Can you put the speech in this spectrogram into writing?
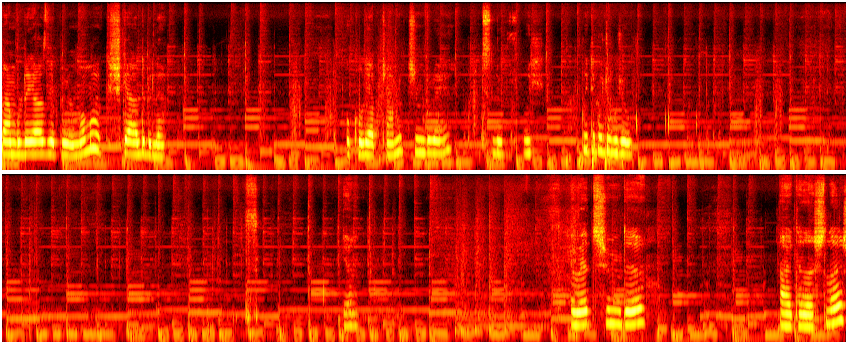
Ben burada yaz yapıyorum ama kış geldi bile. Okul yapacağım için siliyoruz. Uy. Bıcı bıcı bıcı. Gel. Evet şimdi arkadaşlar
